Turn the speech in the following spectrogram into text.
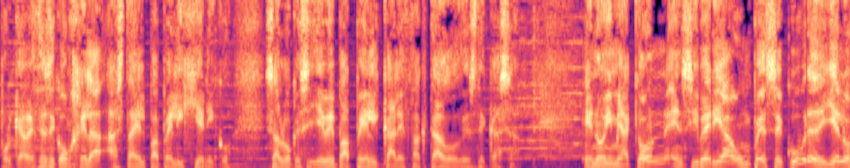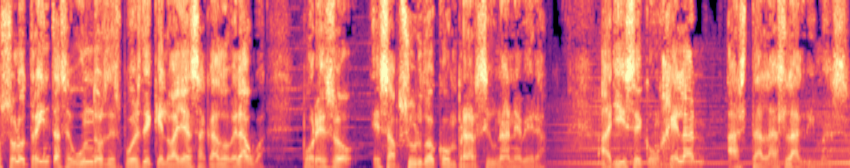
porque a veces se congela hasta el papel higiénico, salvo que se lleve papel calefactado desde casa. En Oimiakon, en Siberia, un pez se cubre de hielo solo 30 segundos después de que lo hayan sacado del agua. Por eso es absurdo comprarse una nevera. Allí se congelan hasta las lágrimas.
